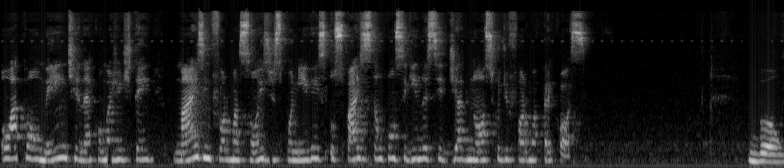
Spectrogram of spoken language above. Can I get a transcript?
ou atualmente, né, como a gente tem mais informações disponíveis, os pais estão conseguindo esse diagnóstico de forma precoce? Bom,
